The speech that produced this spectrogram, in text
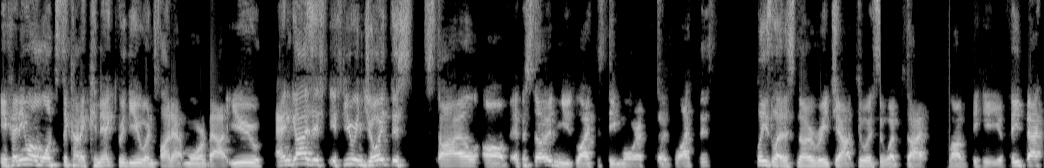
If anyone wants to kind of connect with you and find out more about you, and guys, if, if you enjoyed this style of episode and you'd like to see more episodes like this, please let us know. Reach out to us at the website. Love to hear your feedback.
